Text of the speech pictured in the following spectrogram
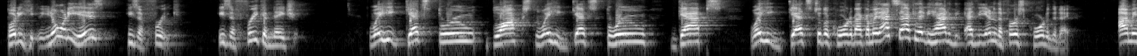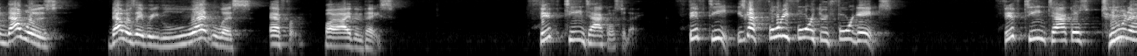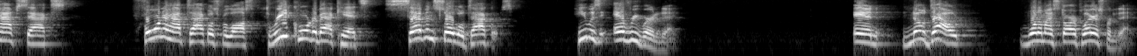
but he you know what he is? He's a freak. He's a freak of nature. The way he gets through blocks, the way he gets through gaps, the way he gets to the quarterback. I mean, that sack that he had at the, at the end of the first quarter today. I mean, that was that was a relentless effort by Ivan Pace. 15 tackles today. 15. He's got 44 through four games. 15 tackles, two and a half sacks, four and a half tackles for loss, three quarterback hits, seven solo tackles. He was everywhere today. And no doubt, one of my star players for today.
